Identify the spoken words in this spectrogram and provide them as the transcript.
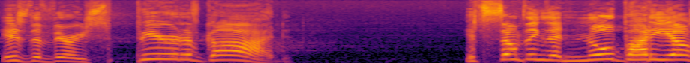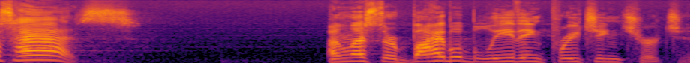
is the very Spirit of God. It's something that nobody else has unless they're Bible believing, preaching churches.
